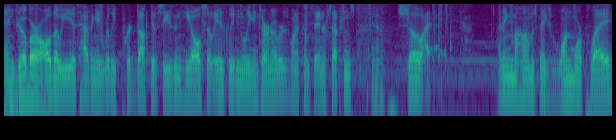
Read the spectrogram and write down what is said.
And Joe Burrow, although he is having a really productive season, he also is leading the league in turnovers when it comes to interceptions. Yeah. So I, I- think Mahomes makes one more play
